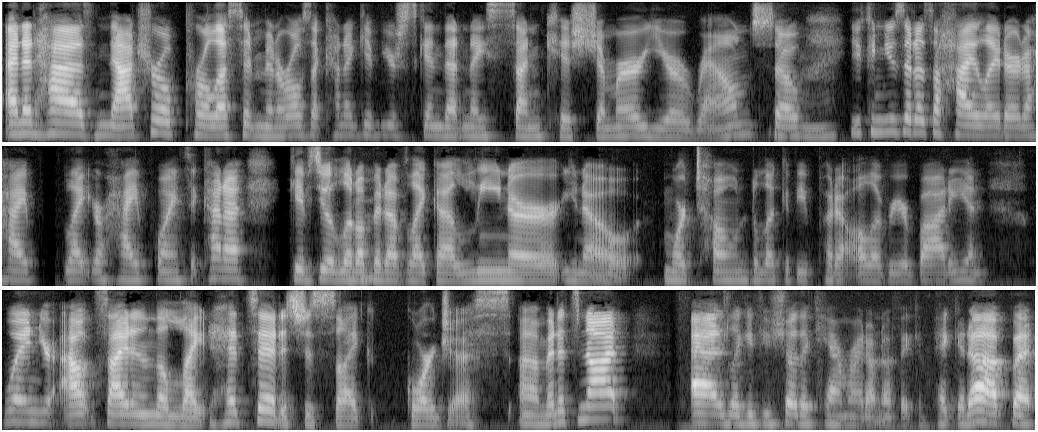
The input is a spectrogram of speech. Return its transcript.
and it has natural pearlescent minerals that kind of give your skin that nice sun kissed shimmer year round. So Mhm. you can use it as a highlighter to highlight your high points. It kind of gives you a little Mhm. bit of like a leaner, you know, more toned look if you put it all over your body. And when you're outside and the light hits it, it's just like gorgeous. Um, and it's not as like if you show the camera, I don't know if it can pick it up, but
